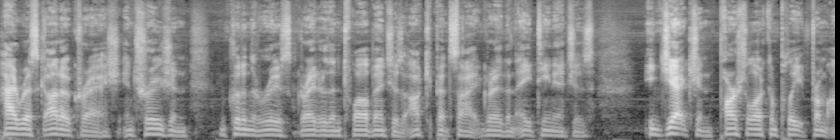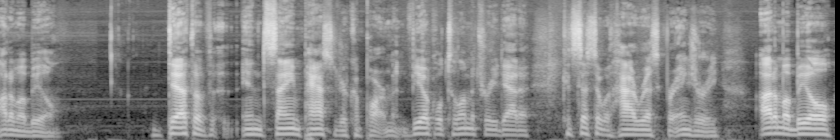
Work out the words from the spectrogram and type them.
high risk auto crash, intrusion, including the roof greater than 12 inches, occupant site greater than 18 inches, ejection, partial or complete from automobile, death of insane passenger compartment, vehicle telemetry data consistent with high risk for injury, automobile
